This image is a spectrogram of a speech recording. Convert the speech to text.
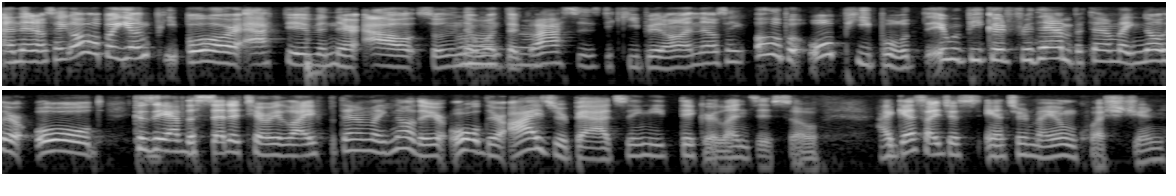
And then I was like, oh, but young people are active and they're out, so then they want the Mhm. glasses to keep it on. And I was like, oh, but old people, it would be good for them. But then I'm like, no, they're old because they have the sedentary life. But then I'm like, no, they're old, their eyes are bad, so they need thicker lenses. So I guess I just answered my own question.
